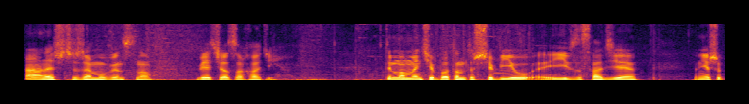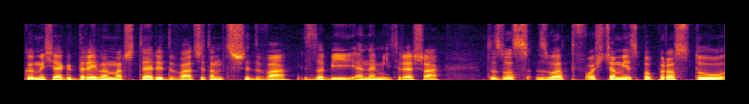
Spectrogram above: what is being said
Ale szczerze mówiąc, no wiecie o co chodzi. Tym momencie bottom też się bił i w zasadzie, no nie oszukujmy się, jak Draven ma 4-2 czy tam 3-2, zabili enemy Tresha, to z, z łatwością jest po prostu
